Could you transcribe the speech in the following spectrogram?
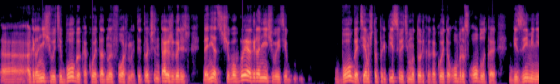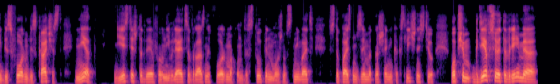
ограничиваете Бога какой-то одной формой? Ты точно так же говоришь, да нет, с чего вы ограничиваете Бога тем, что приписываете ему только какой-то образ облака без имени, без форм, без качеств? Нет, есть HTDF, он является в разных формах, он доступен, можно снимать, вступать с ним в взаимоотношения как с личностью. В общем, где все это время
